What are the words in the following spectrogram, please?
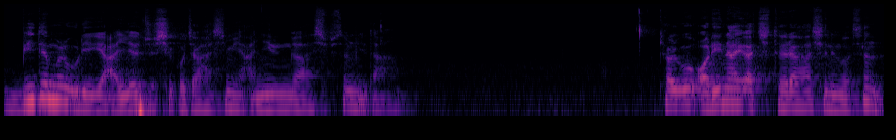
믿음을 우리에게 알려주시고자 하심이 아닌가 싶습니다. 결국 어린아이 같이 되라 하시는 것은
